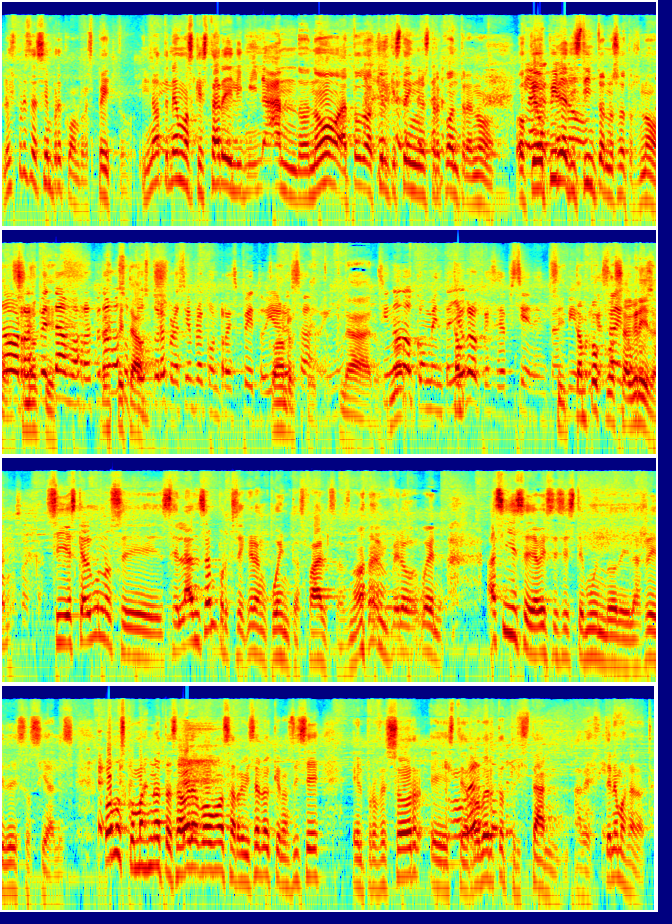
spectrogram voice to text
lo expresa siempre con respeto. Y no tenemos que estar eliminando, ¿no? A todo aquel que esté en nuestra contra, no. O que opina no. distinto a nosotros, no. No, sino que respetamos, respetamos, respetamos. su postura, pero siempre con respeto, ya Con lo respeto, saben. ¿no? claro. Si no, No, no comentan, yo creo que se abstienen Sí, también. tampoco porque se agredan. Sí, es que algunos se, se lanzan porque se crean cuentas falsas, ¿no? Pero bueno, así es a veces este mundo de las redes sociales. Vamos con más notas. Ahora vamos a revisar lo que nos dice el profesor este, Roberto Roberto, Tristán. A ver, tenemos la nota.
